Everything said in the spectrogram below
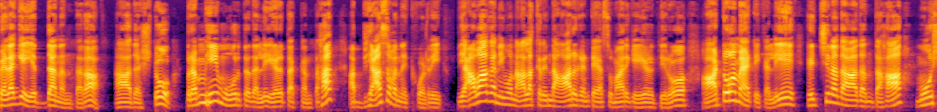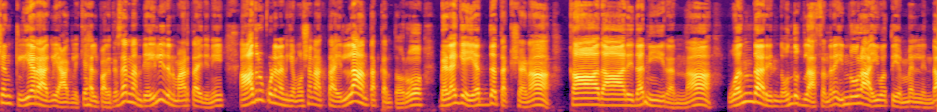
ಬೆಳಗ್ಗೆ ಎದ್ದ ನಂತರ ಆದಷ್ಟು ಬ್ರಹ್ಮಿ ಮುಹೂರ್ತದಲ್ಲಿ ಹೇಳ್ತಕ್ಕಂತಹ ಅಭ್ಯಾಸವನ್ನ ಇಟ್ಕೊಳ್ರಿ ಯಾವಾಗ ನೀವು ನಾಲ್ಕರಿಂದ ಆರು ಗಂಟೆಯ ಸುಮಾರಿಗೆ ಹೇಳ್ತೀರೋ ಆಟೋಮ್ಯಾಟಿಕಲಿ ಹೆಚ್ಚಿನದಾದಂತಹ ಮೋಷನ್ ಕ್ಲಿಯರ್ ಆಗಲಿ ಆಗ್ಲಿಕ್ಕೆ ಹೆಲ್ಪ್ ಆಗುತ್ತೆ. ಸರ್, ನಾನು ಡೈಲಿ ಇದನ್ನು ಮಾಡ್ತಾ ಇದ್ದೀನಿ. ಆದರೂ ಕೂಡ ನನಗೆ ಮೋಷನ್ ಆಗ್ತಾ ಇಲ್ಲ ಅಂತಕ್ಕಂಥವ್ರು ಬೆಳಗ್ಗೆ ಎದ್ದ ತಕ್ಷಣ ಕಾದಾರಿದ ನೀರನ್ನ ಒಂದರಿಂದ ಒಂದು ಗ್ಲಾಸ್ ಅಂದ್ರೆ ಇನ್ನೂರ ಐವತ್ತು ಎಂ ಎಲ್ನಿಂದ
